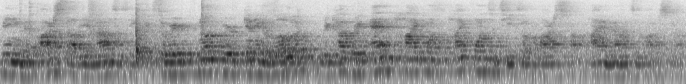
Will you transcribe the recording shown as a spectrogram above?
meaning that R star, the amount is. So we're not we're getting a lower recovery and high high quantities of R star, high amounts of R star.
